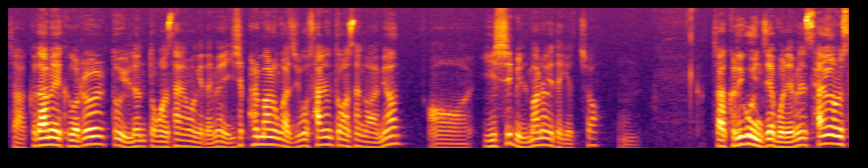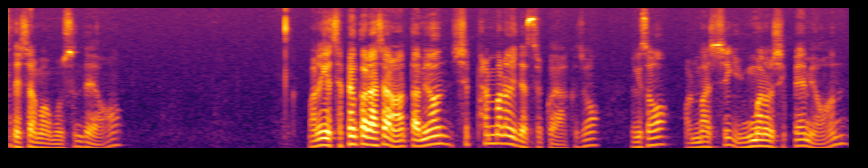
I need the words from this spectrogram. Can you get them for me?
자, 그 다음에 그거를 또 1년 동안 사용하게 되면 28만 원 가지고 4년 동안 생각하면 어, 21만 원이 되겠죠. 음. 자, 그리고 이제 뭐냐면 사용하면서 대체하는 방법을 쓴대요. 만약에 재평가를 하지 않았다면 18만 원이 됐을 거야. 그죠? 여기서 얼마씩 6만 원씩 빼면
